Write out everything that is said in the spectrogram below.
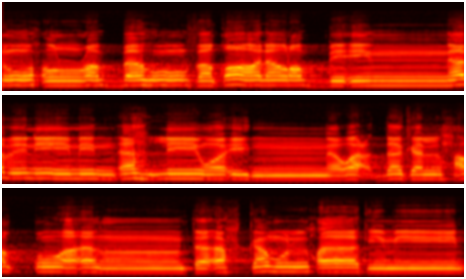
نوح ربه فقال رب إن ابني من أهلي وإن وعدك الحق وأنت أحكم الحاكمين.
